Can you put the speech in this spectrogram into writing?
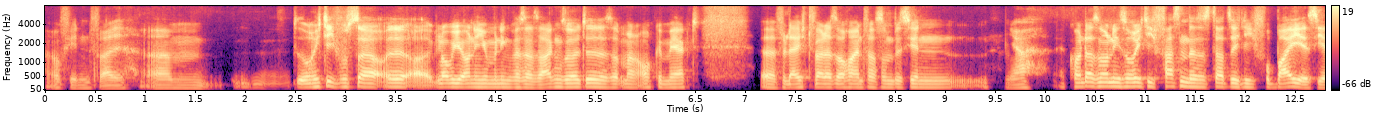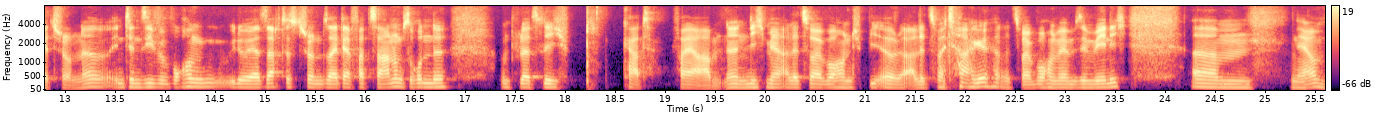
auf jeden Fall. Ähm, so richtig wusste er, äh, glaube ich, auch nicht unbedingt, was er sagen sollte. Das hat man auch gemerkt. Äh, vielleicht war das auch einfach so ein bisschen, ja, er konnte das noch nicht so richtig fassen, dass es tatsächlich vorbei ist jetzt schon. Ne? Intensive Wochen, wie du ja sagtest, schon seit der Verzahnungsrunde und plötzlich Cut. Feierabend, ne? Nicht mehr alle zwei Wochen spielen oder alle zwei Tage, alle zwei Wochen wäre ein bisschen wenig. Ähm, ja,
